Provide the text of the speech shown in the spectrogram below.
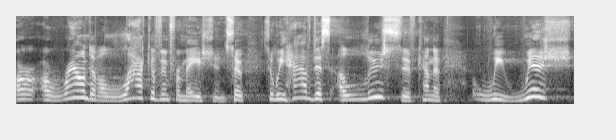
are around of a lack of information. So, so we have this elusive kind of, we wish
